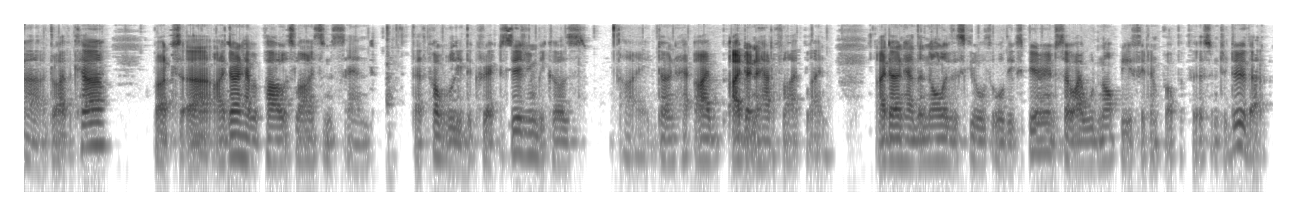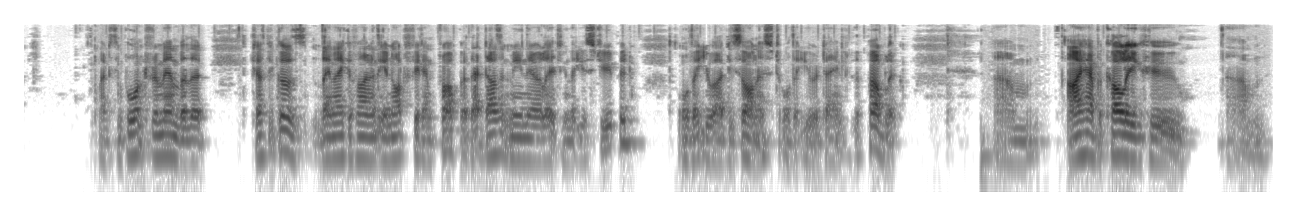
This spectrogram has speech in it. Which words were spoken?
uh, drive a car, but uh, I don't have a pilot's license, and that's probably the correct decision because I don't, I, I don't know how to fly a plane. I don't have the knowledge, the skills, or the experience, so I would not be a fit and proper person to do that. But it's important to remember that just because they make a finding that you're not fit and proper, that doesn't mean they're alleging that you're stupid, or that you are dishonest, or that you're a danger to the public. Um, I have a colleague who, um,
